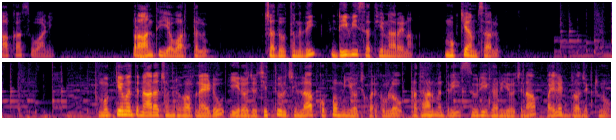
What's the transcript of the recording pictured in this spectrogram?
ఆకాశవాణి. ప్రాంతీయ వార్తలు. చదువుతున్నది డివి సత్యనారాయణ. ముఖ్యాంశాలు. ముఖ్యమంత్రి నారా చంద్రబాబు నాయుడు ఈరోజు చిత్తూరు జిల్లా కుప్పం నియోజకవర్గంలో ప్రధానమంత్రి సూర్యగారి యోజన పైలట్ ప్రాజెక్టును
